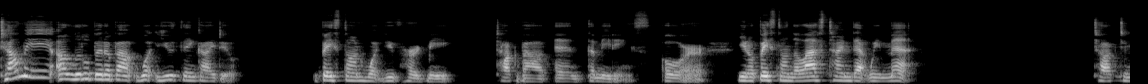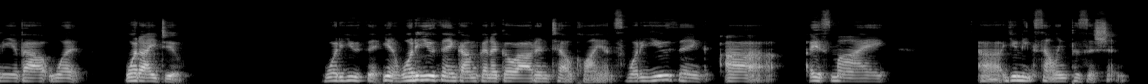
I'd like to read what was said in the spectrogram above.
tell me a little bit about what you think I do based on what you've heard me talk about in the meetings or, you know, based on the last time that we met. Talk to me about what what I do what do you think? You know, what do you think I'm going to go out and tell clients? What do you think uh, is my uh, unique selling position?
